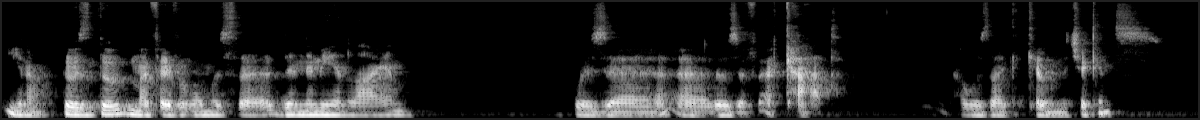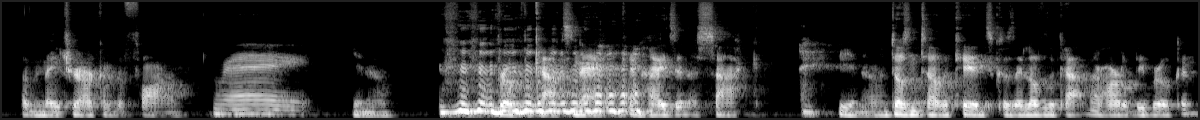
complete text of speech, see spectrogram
you know, there was the, my favorite one was the the Nemean lion. Was uh, uh, there was a, a cat that was like killing the chickens, the matriarch of the farm, Right. you know, broke the cat's neck and hides it in a sack you know, and doesn't tell the kids because they love the cat and their heart will be broken.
